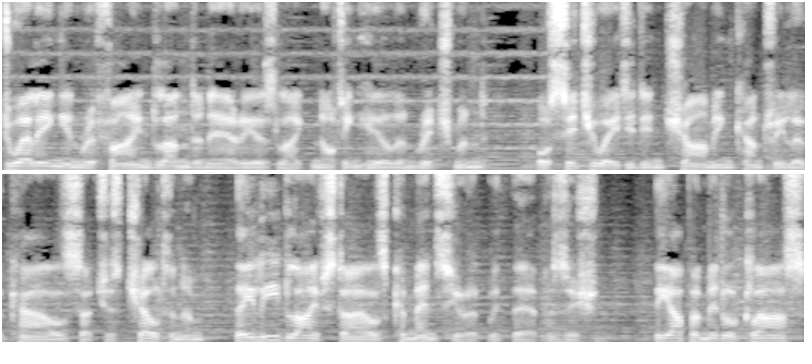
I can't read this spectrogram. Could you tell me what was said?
Dwelling in refined London areas like Notting Hill and Richmond, or situated in charming country locales such as Cheltenham, they lead lifestyles commensurate with their position. The upper middle class,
